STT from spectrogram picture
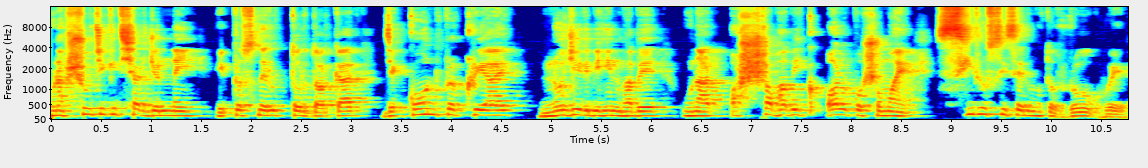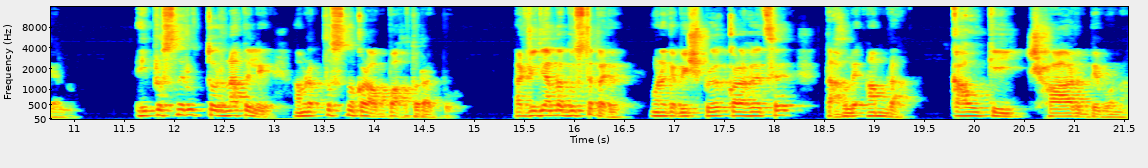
ওনার সুচিকিৎসার জন্যেই এই প্রশ্নের উত্তর দরকার যে কোন প্রক্রিয়ায় নজিরবিহীনভাবে উনার অস্বাভাবিক অল্প সময়ে সিরোসিসের মতো রোগ হয়ে গেল। এই প্রশ্নের উত্তর না পেলে আমরা প্রশ্ন করা অব্যাহত রাখব। আর যদি আমরা বুঝতে পারি ওনাকে বিষ প্রয়োগ করা হয়েছে, তাহলে আমরা কাউকেই ছাড় দেব না।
